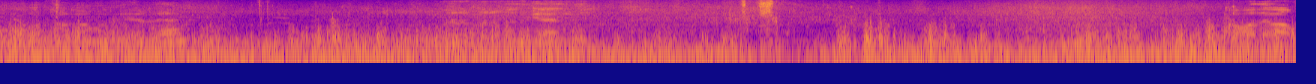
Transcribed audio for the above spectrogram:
Yine oturduğumuz yerden mırmırımız geldi. Hava devam.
